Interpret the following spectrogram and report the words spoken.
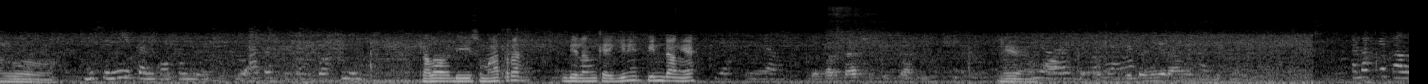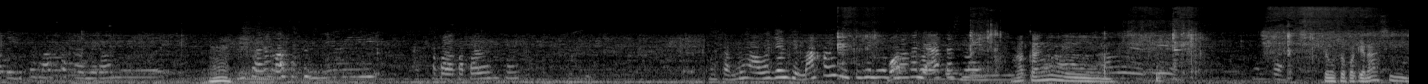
Oh. di sini ikan kokoni di atas ikan kokoni Kalau di Sumatera bilang kayak gini pindang ya? ya pindang Jakarta suka. Iya. ya kita enaknya kalau kayak gitu masak rame-rame Hmm. di sana masak sendiri Kapal-kapalan kan. Kamu awas jangan sih makan itu jadi makan di atas lah. Makan ini. Jangan usah pakai nasi.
